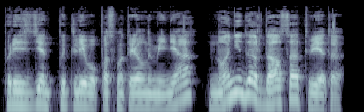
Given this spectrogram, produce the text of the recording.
Президент пытливо посмотрел на меня, но не дождался ответа.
